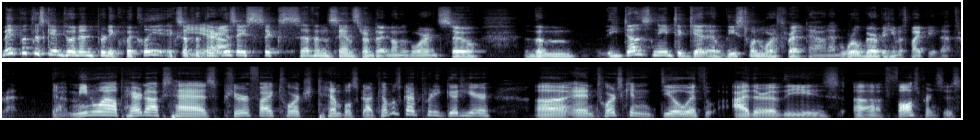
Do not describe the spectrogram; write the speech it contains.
may put this game to an end pretty quickly. Except that there Yeah. is a six-seven Sandstorm Titan on the board, so the he does need to get at least one more threat down, and World Bear Behemoth might be that threat. Yeah. Meanwhile, Paradox has Purify Torch, Temple Scribe. Temple Scribe pretty good here. Uh, and Torch can deal with either of these uh, false princes.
